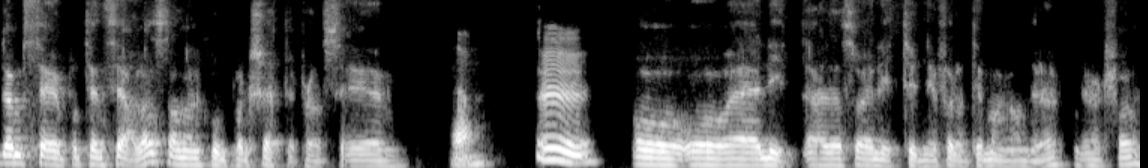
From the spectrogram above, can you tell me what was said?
de ser jo potensialet hans da når han kom på en sjetteplass i, mm. og, og er litt, er så er litt tynn i forhold til mange andre, i hvert fall.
